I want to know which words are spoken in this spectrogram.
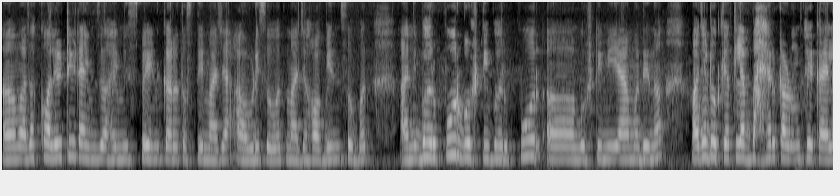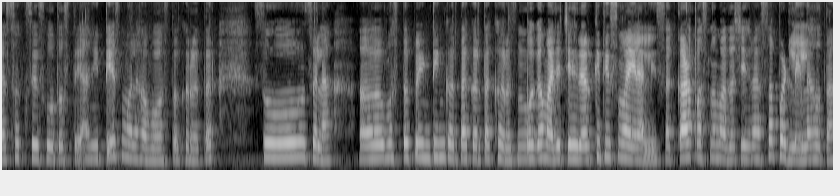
माझा क्वालिटी टाईम जो आहे मी स्पेंड करत असते माझ्या आवडीसोबत माझ्या हॉबींसोबत आणि भरपूर गोष्टी भरपूर गोष्टी मी यामध्ये ना माझ्या डोक्यातल्या बाहेर काढून फेकायला सक्सेस होत असते. आणि तेच मला हवं असतं खरं तर. सो चला. मस्त पेंटिंग करता करता खरंच. बघा माझ्या चेहऱ्यावर किती स्माईल आली. सकाळपासून माझा चेहरा असा पडलेला होता.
